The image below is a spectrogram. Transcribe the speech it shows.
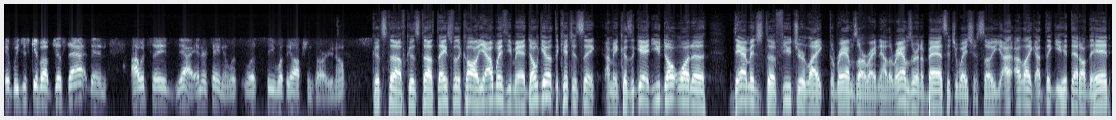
if we just give up just that, then I would say, yeah, entertain it. Let's let's see what the options are, you know. Good stuff. Good stuff. Thanks for the call. Yeah, I'm with you, man. Don't give up the kitchen sink. I mean, because again, you don't want to damage the future like the Rams are right now. The Rams are in a bad situation. So I, I like. I think you hit that on the head.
